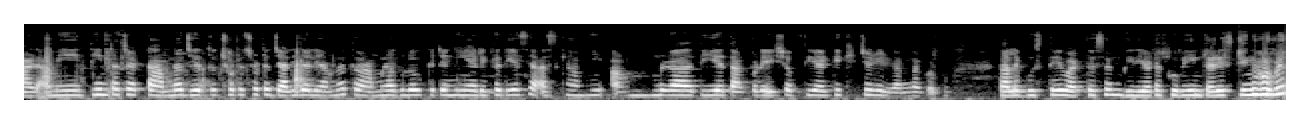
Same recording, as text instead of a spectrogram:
আর আমি তিনটা চারটা আমরা যেহেতু ছোট ছোট, জালি জালি আমরা, তো আমরাগুলোও কেটে নিয়ে রেখে দিয়েছি আজকে আমি আমরা দিয়ে তারপরে এইসব দিয়ে আর কি খিচুড়ি রান্না করব। তাহলে বুঝতেই পারতেছেন, ভিডিওটা খুবই ইন্টারেস্টিং হবে।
